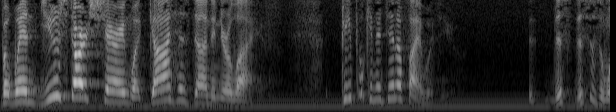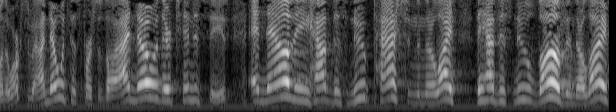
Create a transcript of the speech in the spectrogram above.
But when you start sharing what God has done in your life, people can identify with you. This, this is the one that works with me. I know what this person's like. I know their tendencies. And now they have this new passion in their life. They have this new love in their life.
